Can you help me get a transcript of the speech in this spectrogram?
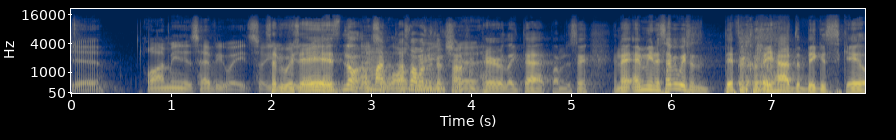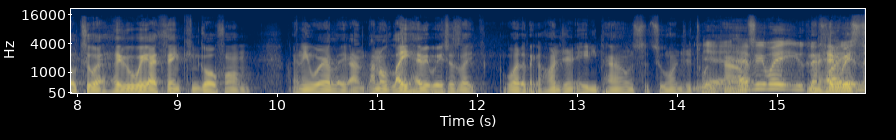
yeah. Well, I mean, it's heavyweight, so It's heavyweight. could Yeah, yeah, it's, no, I'm not, that's why I wasn't long gonna try to compare it like that. But I'm just saying, and I, I mean, it's heavyweight is different because they have the biggest scale too. A heavyweight, I think, can go from anywhere. Like I, I know light heavyweights is like what, like 180 pounds to 220 Yeah, pounds. heavyweight you could then fight heavyweight's and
